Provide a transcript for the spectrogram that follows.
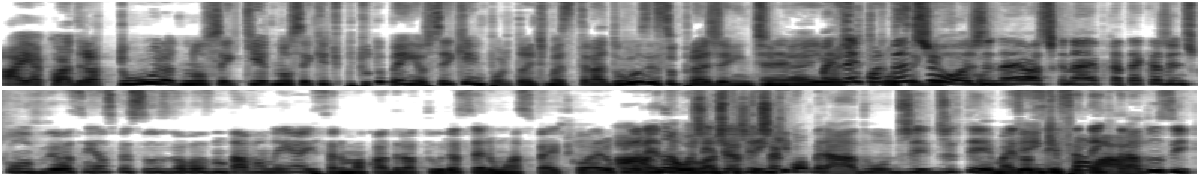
ai, a quadratura do não sei o que, do não sei o que, tipo, tudo bem, eu sei que é importante, mas traduz isso pra gente, É. né? Eu Mas é importante conseguia- hoje, né? Eu acho que na época até que a gente conviveu, assim, as pessoas elas não estavam nem aí. Se era uma quadratura, se era um aspecto, qual era o Ah, planeta. não, hoje em dia a gente é que- cobrado de, de ter, mas Tem assim, que você tem que falar. traduzir.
